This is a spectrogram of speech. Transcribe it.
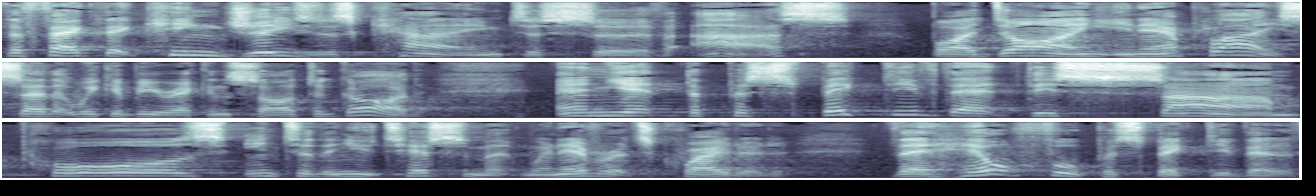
The fact that King Jesus came to serve us by dying in our place so that we could be reconciled to God. And yet, the perspective that this psalm pours into the New Testament whenever it's quoted, the helpful perspective that,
